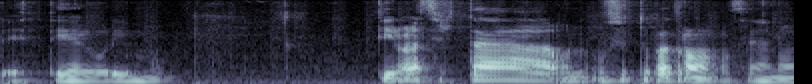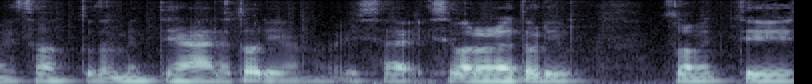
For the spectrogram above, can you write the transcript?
este algoritmo tiene una cierta, un, cierto patrón, o sea, no es totalmente aleatoria. ese valor aleatorio solamente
